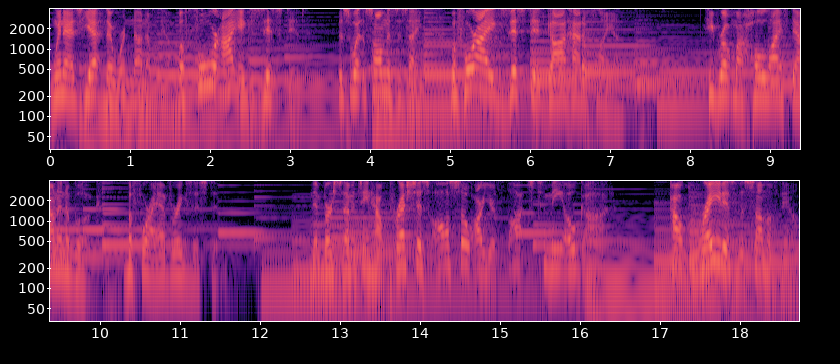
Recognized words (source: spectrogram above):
when as yet there were none of them. Before I existed, this is what the psalmist is saying. Before I existed, God had a plan. He wrote my whole life down in a book before I ever existed. And then verse 17, how precious also are your thoughts to me, O God. How great is the sum of them.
